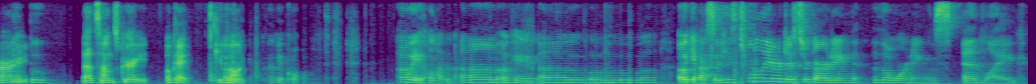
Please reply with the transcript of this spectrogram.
All right, Boop. that sounds great. Okay, keep okay. going. okay cool oh wait hold on um okay uh, blah, blah, blah, blah. oh yeah so he's totally disregarding the warnings and like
